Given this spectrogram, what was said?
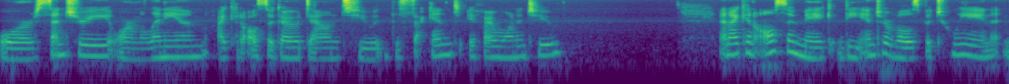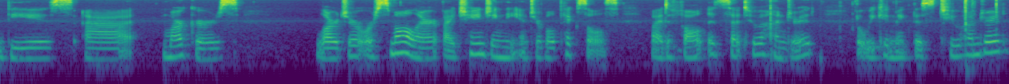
or century or millennium. I could also go down to the second if I wanted to. And I can also make the intervals between these uh, markers larger or smaller by changing the interval pixels. By default it's set to 100, but we can make this 200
